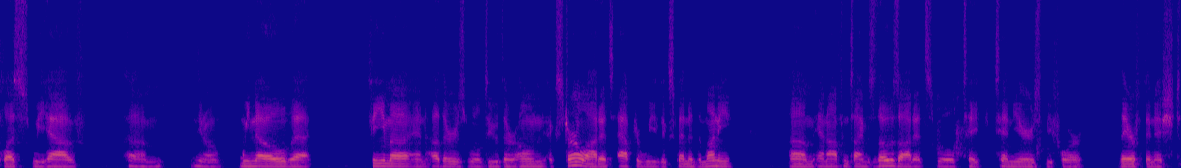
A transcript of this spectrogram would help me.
Plus, we have, um, you know, we know that FEMA and others will do their own external audits after we've expended the money. Um, and oftentimes those audits will take 10 years before they're finished.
